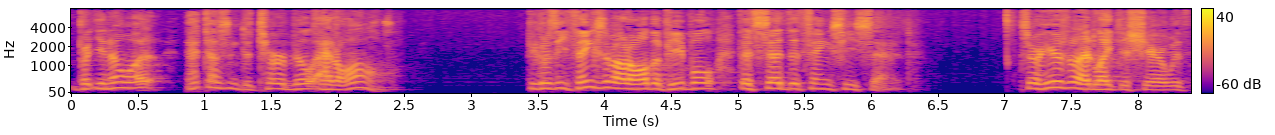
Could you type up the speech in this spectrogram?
But you know what? That doesn't deter Bill at all. Because he thinks about all the people that said the things he said. So here's what I'd like to share with,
